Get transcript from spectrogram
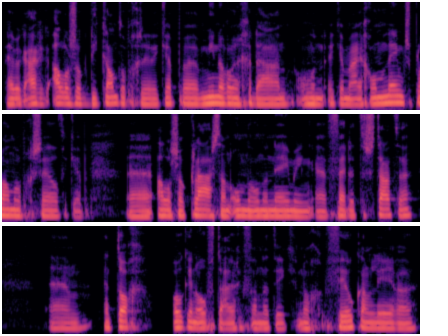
heb ik eigenlijk alles ook die kant op gezet. Ik heb uh, Minero gedaan. Onder, ik heb mijn eigen ondernemingsplan opgesteld. Ik heb uh, alles ook klaarstaan om de onderneming verder te starten. Um, en toch ook in overtuiging van dat ik nog veel kan leren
